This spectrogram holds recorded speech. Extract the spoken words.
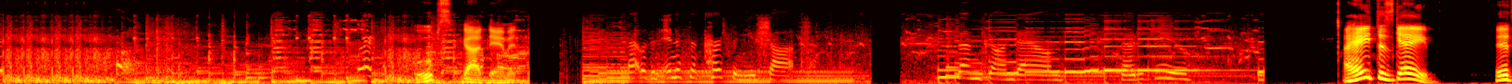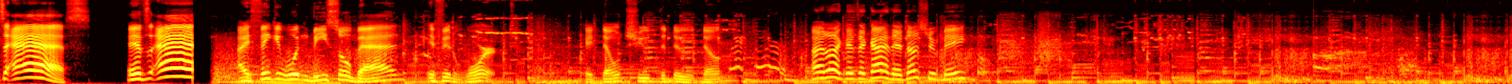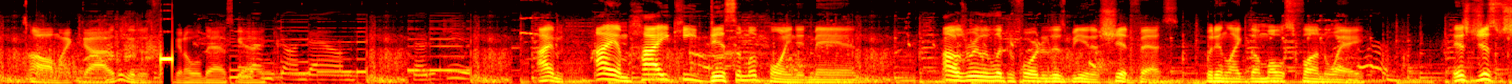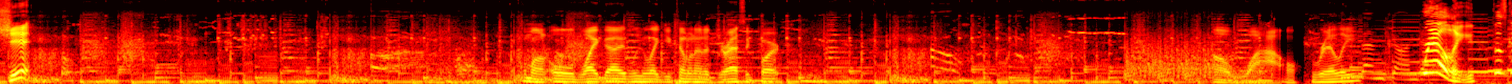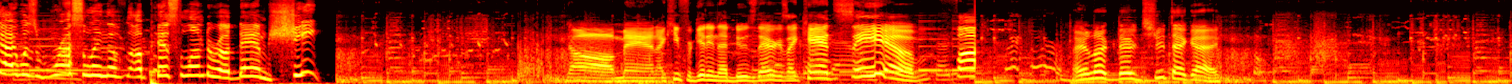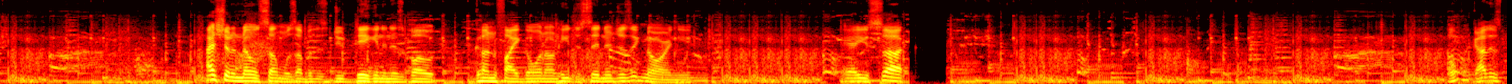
Oops. God damn it. That was an innocent person you shot. Sun's gone down. So did you. I hate this game. It's ass. It's ass. I think it wouldn't be so bad if it worked. Okay, don't shoot the dude. Don't. Hey, look, there's a guy there. Don't shoot me. Oh my god, look at this fucking old ass guy. Sun's gone down. So did you. I'm I am high key disappointed, man. I was really looking forward to this being a shit fest, but in like the most fun way. It's just shit. Come on, old white guy looking like you're coming out of Jurassic Park. Oh wow. Really? Sun's gone down. Really? This guy was rustling a, a pistol under a damn sheet. Oh man, I keep forgetting that dude's there because I can't see him. Fuck. Hey, look, dude, shoot that guy. I should have known something was up with this dude digging in his boat. Gunfight going on. He just sitting there, just ignoring you. Yeah, you suck. Oh my god, this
